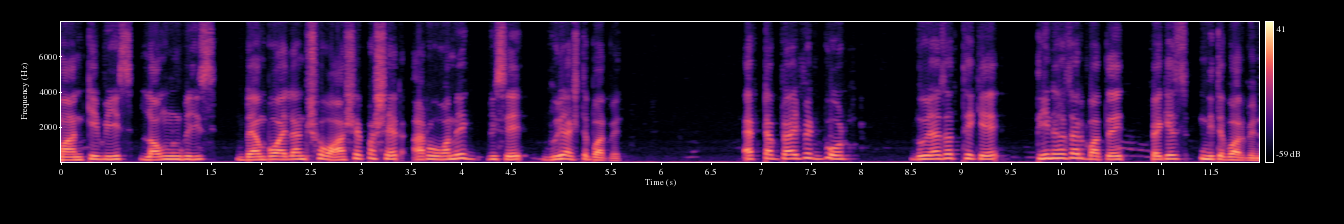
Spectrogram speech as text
monkey beach, long beach, bamboo island সহ আশেপাশের আরও অনেক বিচে ঘুরে আসতে পারবেন। একটা প্রাইভেট বোট দুই হাজার থেকে তিন হাজার বাতে প্যাকেজ নিতে পারবেন।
